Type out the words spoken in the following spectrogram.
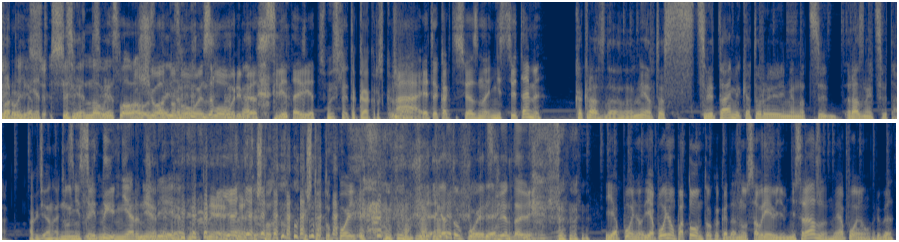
пару лет... Цвет, Сегодня цвет, новые цвет. слова Еще одно узнаю. новое Да. слово, ребят. Цветовед. В смысле, это как? Расскажи. А, это как-то связано не с цветами? Как раз, да. да. Нет, это с цветами, которые именно цве- разные цвета. А где она? Ну, не цветы. Не оранжерея. Нет, нет, нет, нет, нет. Ты что, ты что, тупой? Я тупой, реально. Цветовед. Я понял. Я понял потом только, когда, ну, со временем. Не сразу, но я понял, ребят.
